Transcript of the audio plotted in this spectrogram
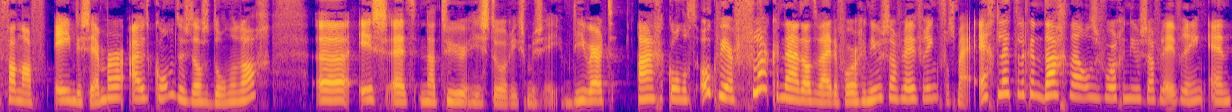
vanaf 1 december uitkomt, dus dat is donderdag, eh, is het Natuurhistorisch Museum. Die werd aangekondigd ook weer vlak nadat wij de vorige nieuwsaflevering, volgens mij echt letterlijk een dag na onze vorige nieuwsaflevering. En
